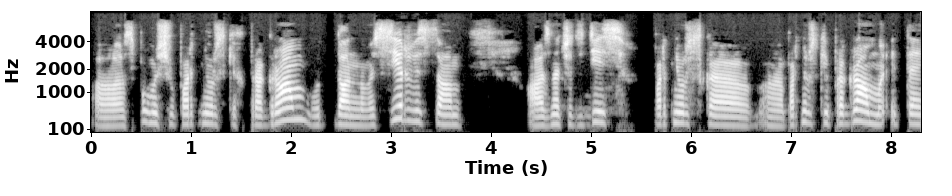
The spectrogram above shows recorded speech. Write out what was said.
с помощью партнерских программ вот данного сервиса. Значит, здесь партнерская, а, партнерские программы – это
